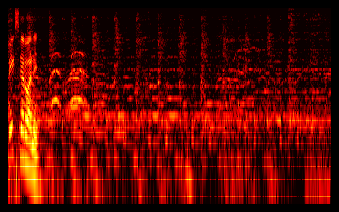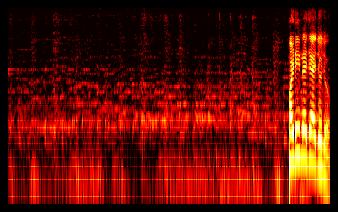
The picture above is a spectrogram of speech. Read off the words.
મિક્સ કરવાની. પડી ન જાય, જોજો.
